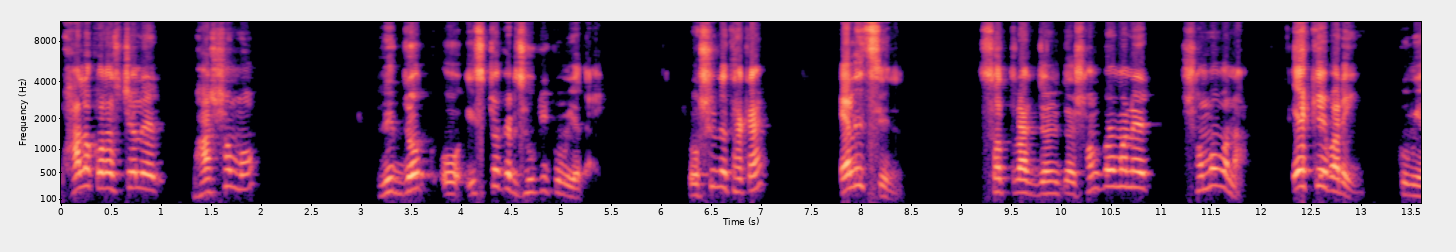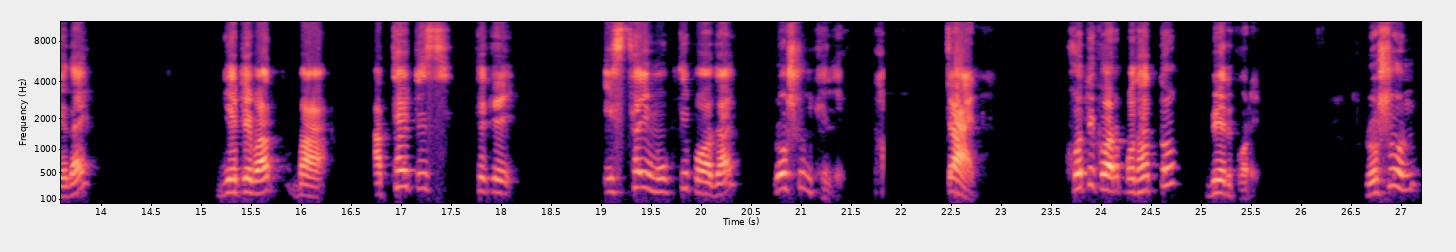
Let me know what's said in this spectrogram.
ভালো কোলেস্ট্রলের ভারসাম্য হৃদরোগ ও স্ট্রোকের ঝুঁকি কমিয়ে দেয়। রসুনে থাকা অ্যালিসিন ছত্রাকজনিত সংক্রমণের সম্ভাবনা একেবারেই কমিয়ে দেয়। গেটেবাত বা আর্থাইটিস থেকে স্থায়ী মুক্তি পাওয়া যায় রসুন খেলে। চার, ক্ষতিকর পদার্থ বের করে। রসুন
